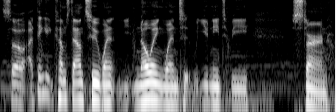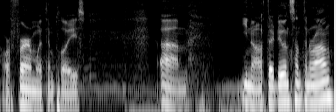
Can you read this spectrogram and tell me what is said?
So I think it comes down to when knowing when to, you need to be stern or firm with employees. Um, you know, if they're doing something wrong,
